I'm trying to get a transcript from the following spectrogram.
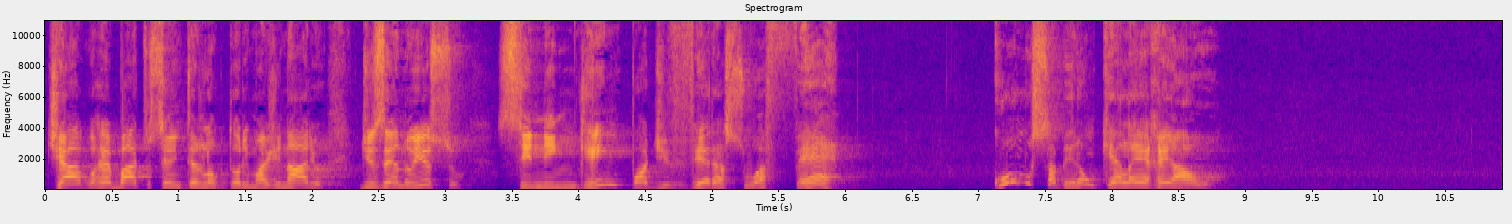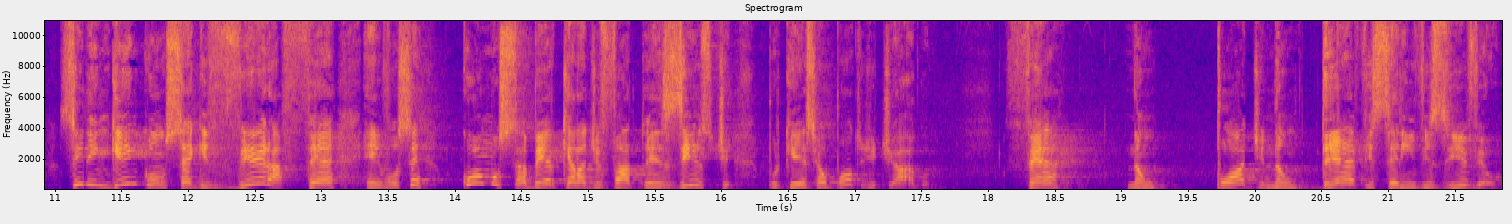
Tiago rebate o seu interlocutor imaginário dizendo isso: se ninguém pode ver a sua fé, como saberão que ela é real? Se ninguém consegue ver a fé em você, como saber que ela de fato existe? Porque esse é o ponto de Tiago. Fé não pode, não deve ser invisível.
